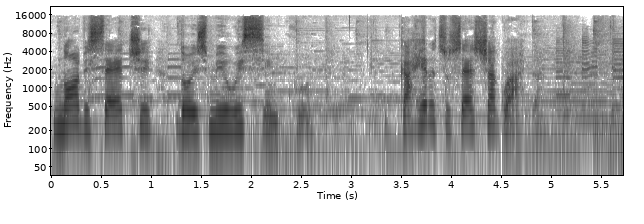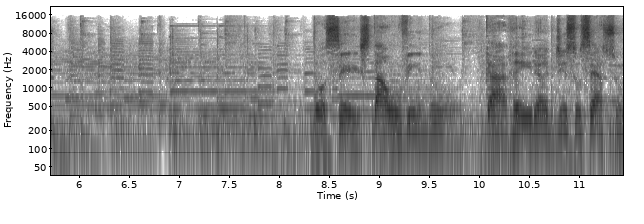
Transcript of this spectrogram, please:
97 2005. Carreira de sucesso te aguarda. Você está ouvindo Carreira de Sucesso.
